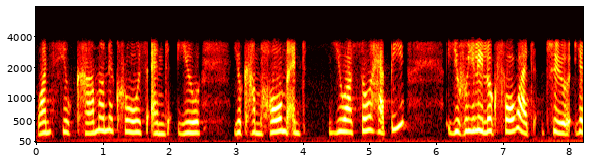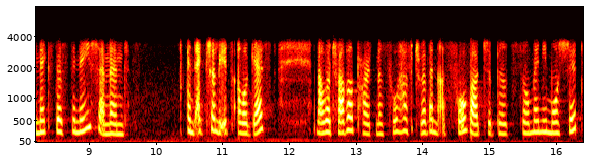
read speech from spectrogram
Once you come on a cruise and you you come home and you are so happy. You really look forward to your next destination and and actually it's our guests and our travel partners who have driven us forward to build so many more ships,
